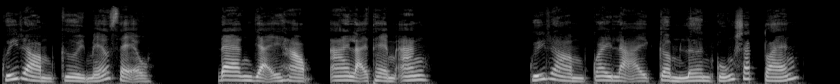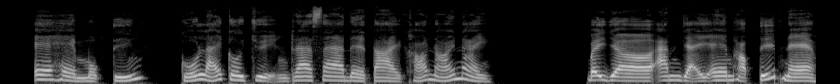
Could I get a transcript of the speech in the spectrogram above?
Quý ròm cười méo xẹo. Đang dạy học, ai lại thèm ăn? Quý ròm quay lại cầm lên cuốn sách toán, e hèm một tiếng, cố lái câu chuyện ra xa đề tài khó nói này. Bây giờ anh dạy em học tiếp nè.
